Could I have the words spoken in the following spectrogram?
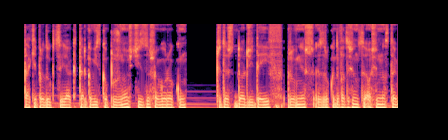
takie produkcje jak Targowisko Próżności z zeszłego roku, czy też Dodgy Dave, również z roku 2018.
